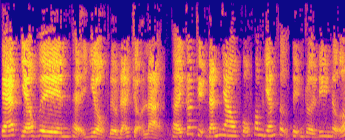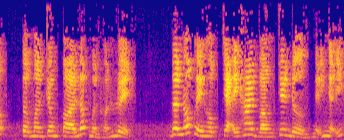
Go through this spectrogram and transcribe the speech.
Các giáo viên, thể dục đều đã trở lại. Thấy các chuyện đánh nhau cũng không dám tự tiện rời đi nữa. Tự mình trông coi lớp mình huấn luyện. Đinh húc hì hục chạy hai vòng trên đường, nghĩ nghĩ.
